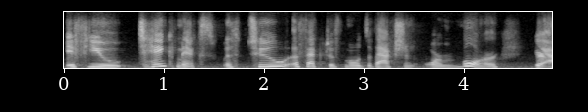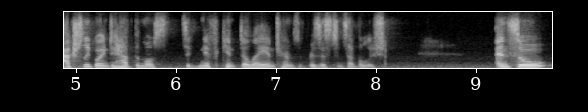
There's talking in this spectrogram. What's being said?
If you tank mix with two effective modes of action or more, you're actually going to have the most significant delay in terms of resistance evolution. And so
